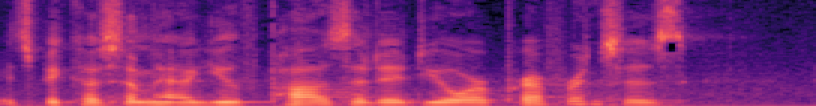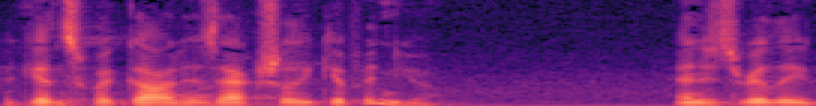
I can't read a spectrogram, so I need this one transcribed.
it's because somehow you've posited your preferences against what God has actually given you. And it's really,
